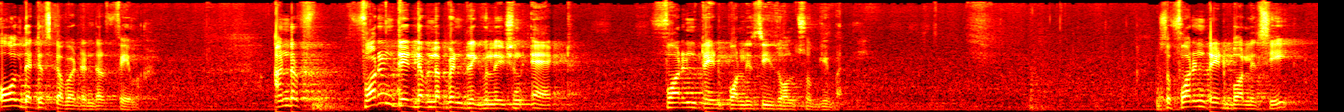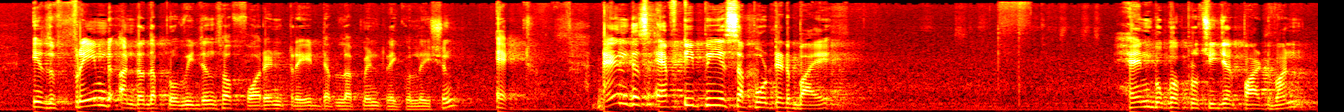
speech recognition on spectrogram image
all that is covered under FEMA. Under Foreign Trade Development Regulation Act, foreign trade policy is also given. So foreign trade policy is framed under the provisions of Foreign Trade Development Regulation Act and this FTP is supported by Handbook of Procedure Part 1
